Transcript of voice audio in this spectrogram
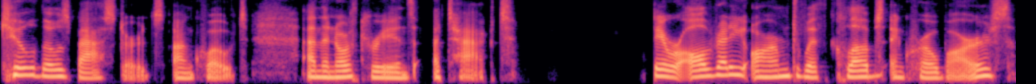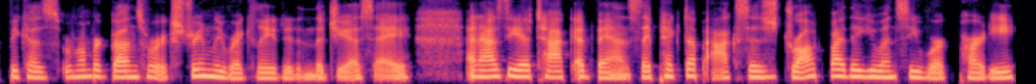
kill those bastards, unquote, and the North Koreans attacked. They were already armed with clubs and crowbars because remember, guns were extremely regulated in the JSA. And as the attack advanced, they picked up axes dropped by the UNC work party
